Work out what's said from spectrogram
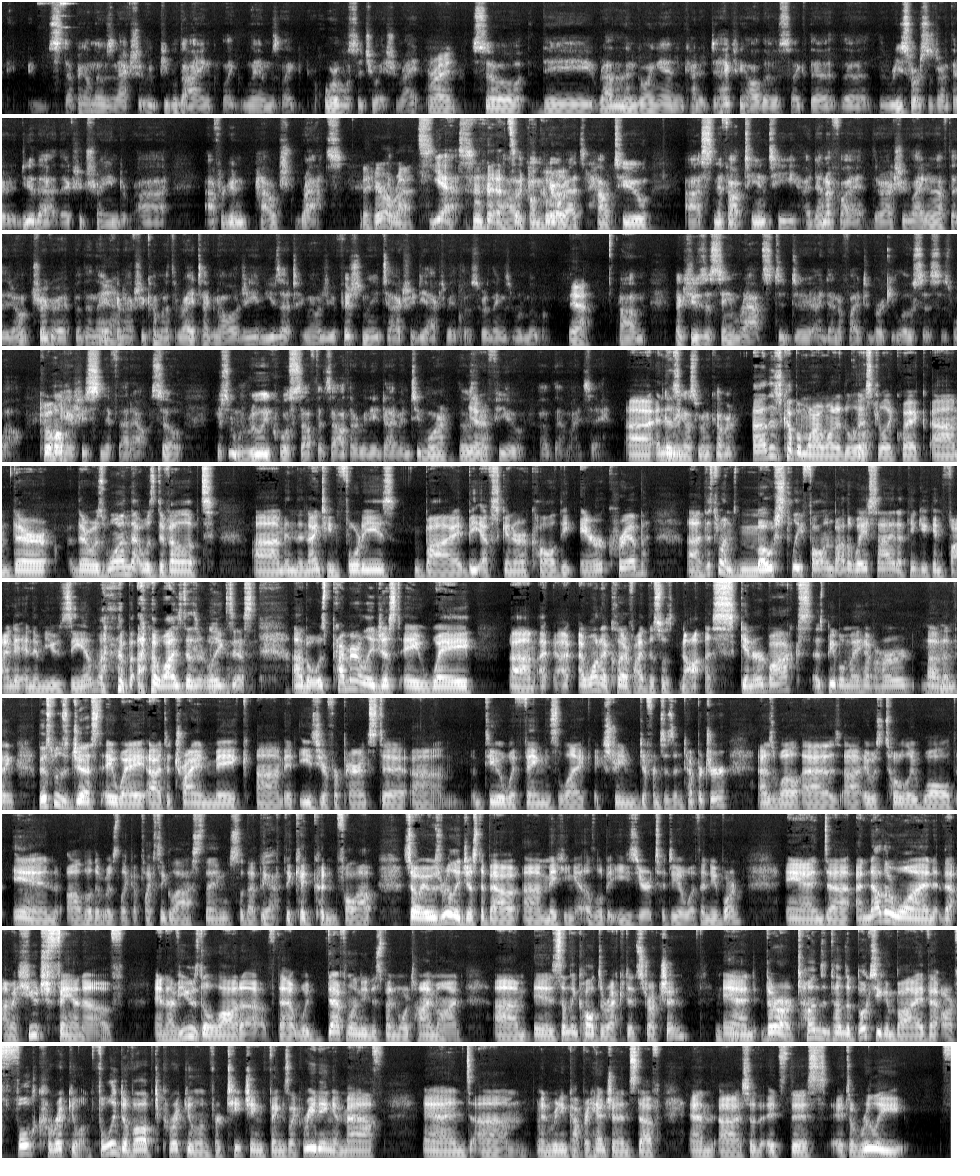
stepping on those and actually people dying like limbs like horrible situation right Right. so they rather than going in and kind of detecting all those like the the, the resources aren't there to do that they actually trained uh, african pouched rats The hero rats. Yes, That's uh, a they call them cool hero rats. How to uh, sniff out TNT, identify it. They're actually light enough that they don't trigger it, but then they Yeah. can actually come with the right technology and use that technology efficiently to actually deactivate those sort of things and remove them. Yeah. Um, actually use the same rats to, to identify tuberculosis as well. Cool. They actually sniff that out. So there's some really cool stuff that's out there we need to dive into more. Those Yeah. are a few of them, I'd say. Uh, and Anything else you want to cover? Uh, there's a couple more I wanted to list really quick. Um, there, there was one that was developed um, in the 1940s by B.F. Skinner called the Air Crib. Uh, this one's mostly fallen by the wayside. I think you can find it in a museum, but otherwise doesn't really exist. Uh, but was primarily just a way. Um, I, I, I want to clarify this was not a Skinner box, as people may have heard of that Mhm. thing. This was just a way uh, to try and make um, it easier for parents to um, deal with things like extreme differences in temperature as well as uh, it was totally walled in, although there was like a plexiglass thing so that the, Yeah. the kid couldn't fall out. So it was really just about um, making it a little bit easier to deal with a newborn. And uh, another one that I'm a huge fan of, and I've used a lot of, that would definitely need to spend more time on, um, is something called direct instruction. Mhm. And there are tons and tons of books you can buy that are full curriculum, fully developed curriculum for teaching things like reading and math and um, and reading comprehension and stuff. And uh, so it's this it's a really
